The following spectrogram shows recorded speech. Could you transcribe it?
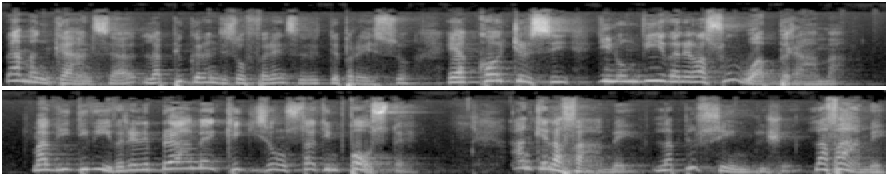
La mancanza, la più grande sofferenza del depresso è accorgersi di non vivere la sua brama, ma di vivere le brame che gli sono state imposte. Anche la fame, la più semplice, la fame,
